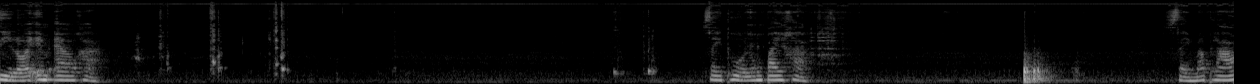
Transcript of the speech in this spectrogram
400 ml ค่ะ ใส่ถั่วลงไปค่ะ ใส่มะพร้าว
